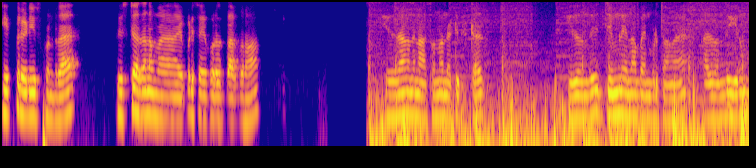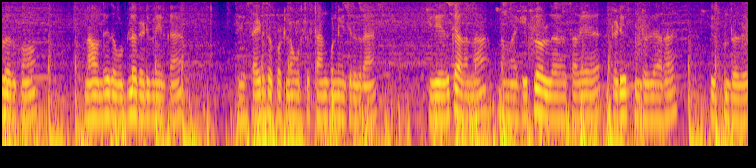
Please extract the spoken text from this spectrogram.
ஹிப் ரெடியூஸ் பண்ற ட்விஸ்டை தான் நம்ம எப்படி செய்ய போறது பார்க்குறோம் இதுதான் வந்து நான் சொன்ன அந்த டிப்ஸ்டர் இது வந்து ஜிம்ல எல்லாம் பயன்படுத்துவாங்க. அது வந்து இரும்பில் இருக்கும். நான் வந்து இதை வுட்டில் ரெடி பண்ணியிருக்கேன். இது சைடு சப்போர்ட்லாம் கொடுத்து ஸ்ட்ராங் பண்ணி வச்சுருக்கிறேன். இது எதுக்காகன்னா நம்ம ஹிப்பில் உள்ள சதையை ரெடியூஸ் பண்ணுறதுக்காக யூஸ் பண்ணுறது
